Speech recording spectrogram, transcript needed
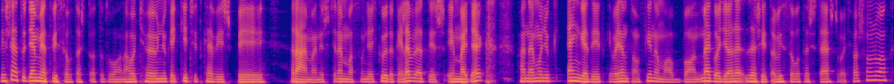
és lehet, hogy emiatt visszautasítottad volna, hogyha mondjuk egy kicsit kevésbé rámenni, és nem azt mondja, hogy küldök egy levelet, és én megyek, hanem mondjuk engedélyt kell, vagy nem tudom, finomabban, megadja az esélyt a visszautasítást, vagy hasonlóak,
